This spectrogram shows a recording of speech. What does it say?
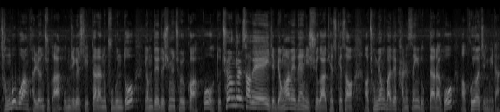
정보 보안 관련주가 움직일 수 있다라는 부분도 염두에 두시면 좋을 것 같고 또 초연결 사회의 이제 명암에 대한 이슈가 계속해서 어, 조명받을 가능성이 높다라고 어, 보여집니다.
